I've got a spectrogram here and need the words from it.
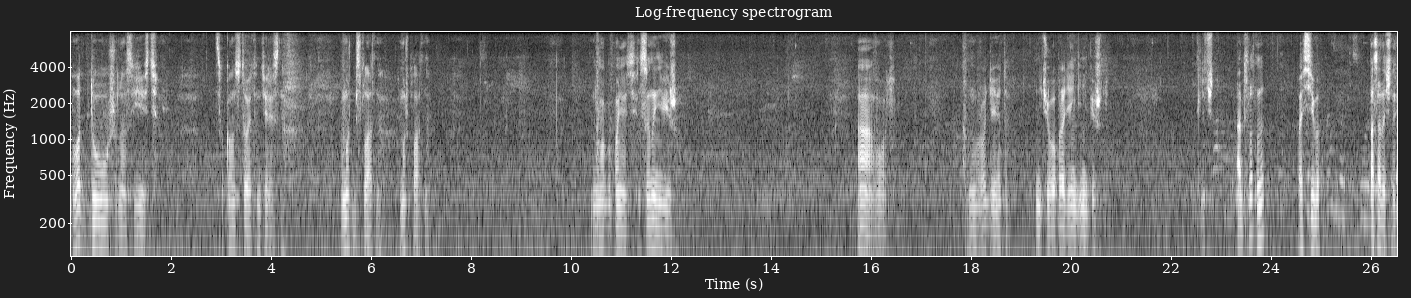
Вот душ у нас есть. Сколько он стоит, интересно. Может бесплатно, может платно. Не могу понять. Цены не вижу. А, вот. Ну, вроде это. Ничего про деньги не пишут. Отлично. А, бесплатно, да? Спасибо. Посадочный.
